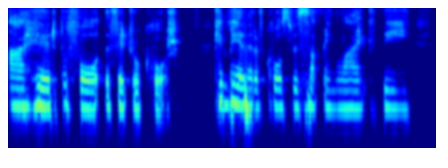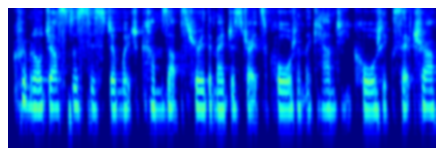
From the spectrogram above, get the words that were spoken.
are heard before the federal court. Compare that, of course, with something like the criminal justice system, which comes up through the magistrates court and the county court, etc.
